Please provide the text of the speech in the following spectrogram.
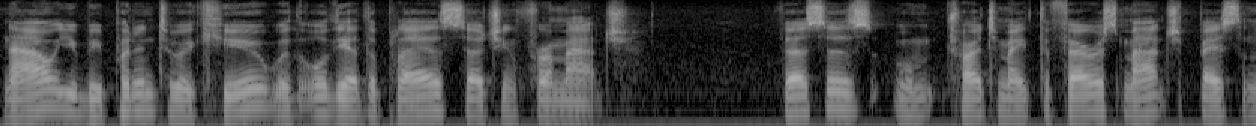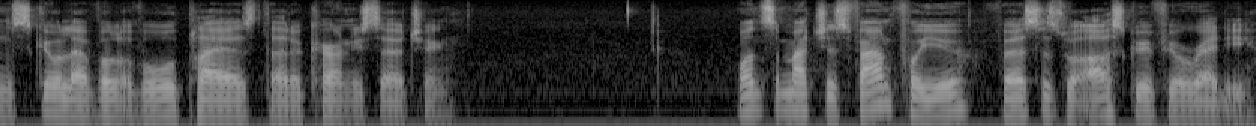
Now you'll be put into a queue with all the other players searching for a match. Versus will try to make the fairest match based on the skill level of all players that are currently searching. Once a match is found for you, Versus will ask you if you're ready.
